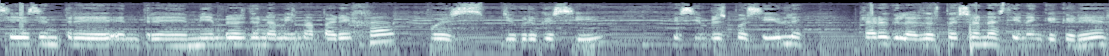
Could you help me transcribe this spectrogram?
Si es entre, entre miembros de una misma pareja, pues yo creo que sí, que siempre es posible. Claro que las dos personas tienen que querer.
